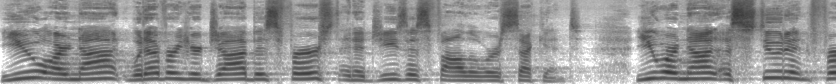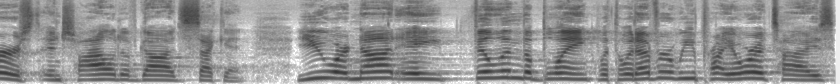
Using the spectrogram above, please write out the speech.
You are not whatever your job is first and a Jesus follower second. You are not a student first and child of God second. You are not a fill in the blank with whatever we prioritize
